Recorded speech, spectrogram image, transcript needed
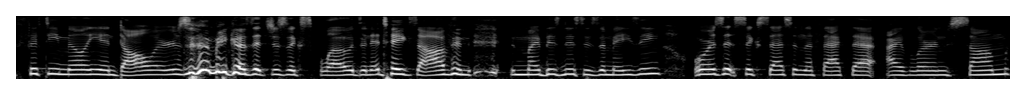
$50 million because it just explodes and it takes off and, and my business is amazing? Or is it success in the fact that I've learned some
